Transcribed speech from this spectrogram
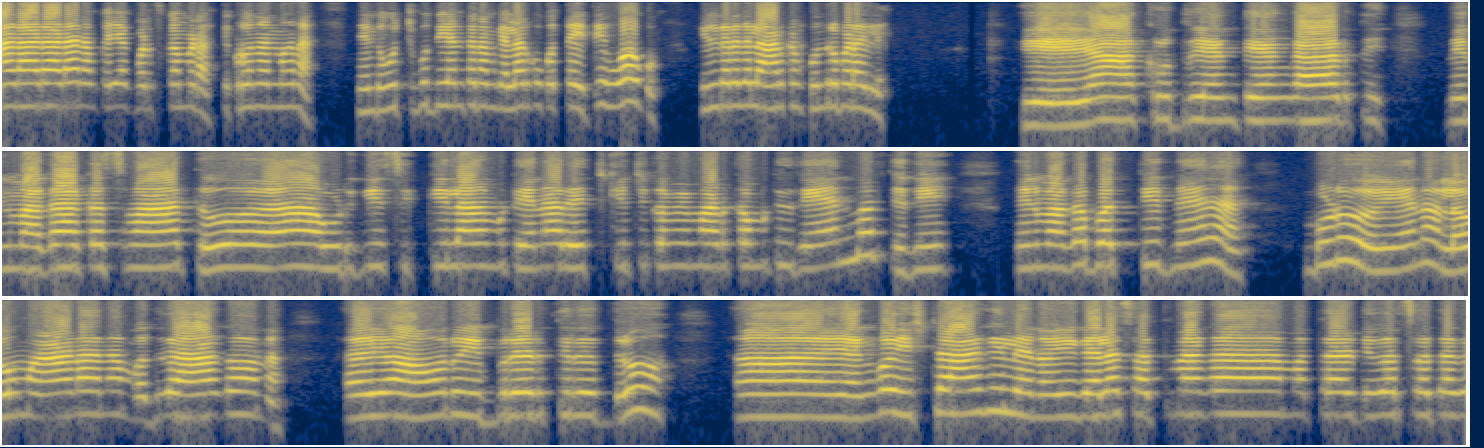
ಆಡ ಆಡ ಆಡ ನಮ್ ಕೈಯಾಗ ಬಡ್ಸ್ಕೊಂಬೇಡ. ತಿಕ್ಕಡು ನನ್ ಮಗನ. ನಿಂದ ಹುಚ್ಚ ಬುದ್ಧಿ ಅಂತ ನಮ್ಗೆಲ್ಲರಿಗೂ ಗೊತ್ತೈತಿ. ಹೋಗು. ಇಲ್ದರದೆಲ್ಲ ಕುಂದ್ರ ಬೇಡ ಇಲ್ಲಿ. ಏ ಯಾಕ್ ಅಂಟಿ ಹೆಂಗ ಆಡ್ತಿ? ನಿನ್ ಮಗ ಅಕಸ್ಮಾತ್ ಹುಡ್ಗಿ ಸಿಕ್ಕಿಲ್ಲ ಅಂದ್ಬಿಟ್ಟು ಏನಾರು ಹೆಚ್ಚು ಕಿಚ್ಚು ಕಮ್ಮಿ ಮಾಡ್ಕೊಂಬಿಟ್ಟಿದ್ರಿ ಏನ್ ಮಾಡ್ತಿದಿ? ನಿನ್ ಮಗ ಬತ್ತಿದ್ನೇನ? ಬಿಡು, ಏನೋ ಲವ್ ಮಾಡೋಣ, ಮದ್ವೆ ಆಗೋನ ಅಯ್ಯೋ, ಅವ್ರು ಇಬ್ರು ಇರ್ತಿರಿದ್ರು. ಆ, ಹೆಂಗೋ ಇಷ್ಟ ಆಗಿಲ್ಲೇನೋ. ಈಗೆಲ್ಲ ಸತ್ ಮ್ಯಾಗ ಮತ್ತ ಡಿವೋರ್ಸ್ ಆದಾಗ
